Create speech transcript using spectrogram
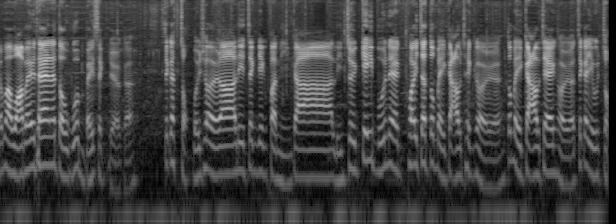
咁啊，話俾你聽咧，道馆唔俾食藥噶，即刻逐佢出去啦！呢精英訓練家連最基本嘅規則都未教清佢嘅，都未教精佢啊！即刻要逐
